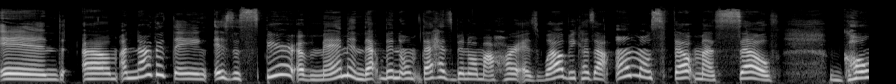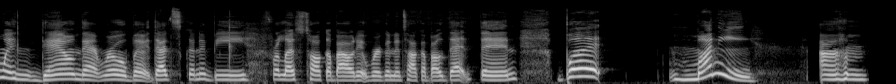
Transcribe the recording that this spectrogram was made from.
and um, another thing is the spirit of mammon that been on, that has been on my heart as well because I almost felt myself going down that road. But that's gonna be for let's talk about it. We're gonna talk about that then. But money, um,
